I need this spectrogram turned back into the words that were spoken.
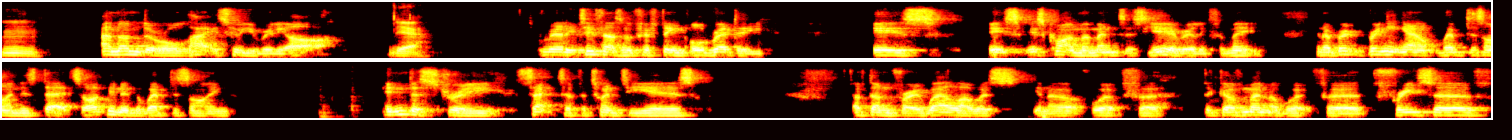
mm and under all that is who you really are. Yeah. Really, 2015 already is it's it's quite a momentous year really for me. You know, bringing out web design is dead. So I've been in the web design industry sector for 20 years. I've done very well. I was, you know, I've worked for the government. I've worked for FreeServe, if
